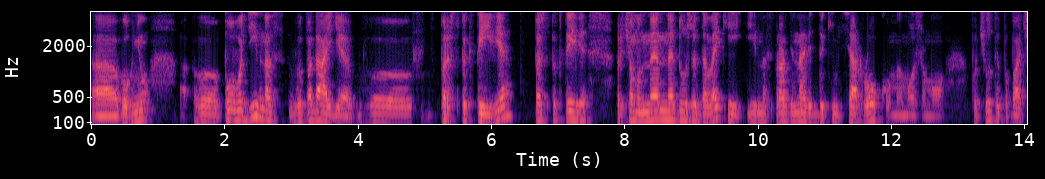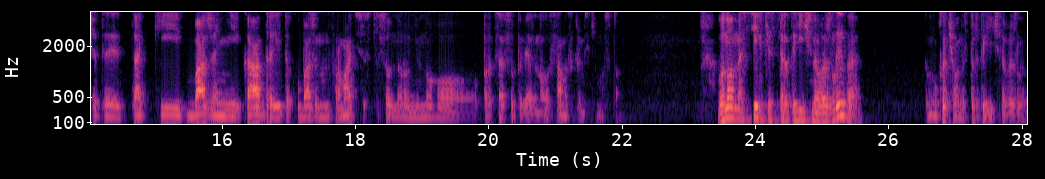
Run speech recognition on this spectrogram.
е, вогню. Е, По воді в нас випадає в, в перспективі. перспективі причому не, не дуже далекий, і насправді навіть до кінця року ми можемо почути, побачити такі бажані кадри і таку бажану інформацію стосовно руйнівного процесу, пов'язаного саме з Кримським мостом. Воно настільки стратегічно важливе, хоча воно стратегічно важливе,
